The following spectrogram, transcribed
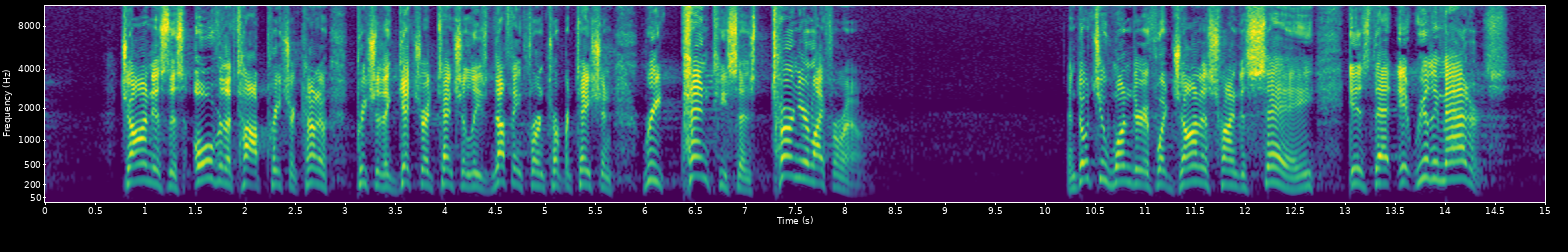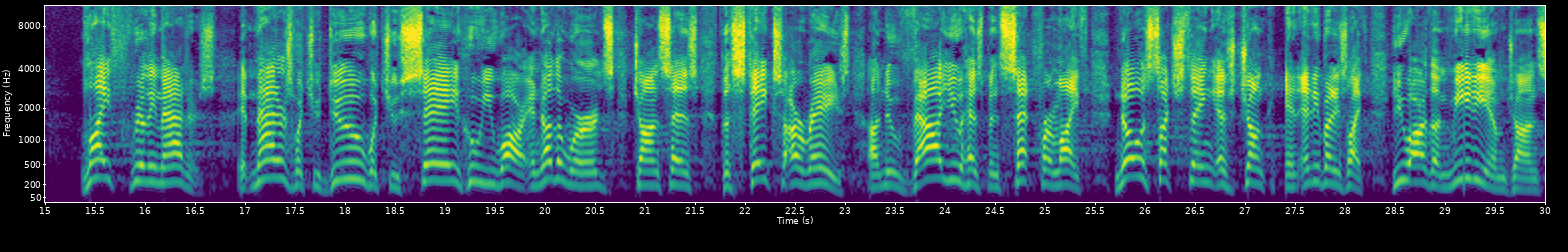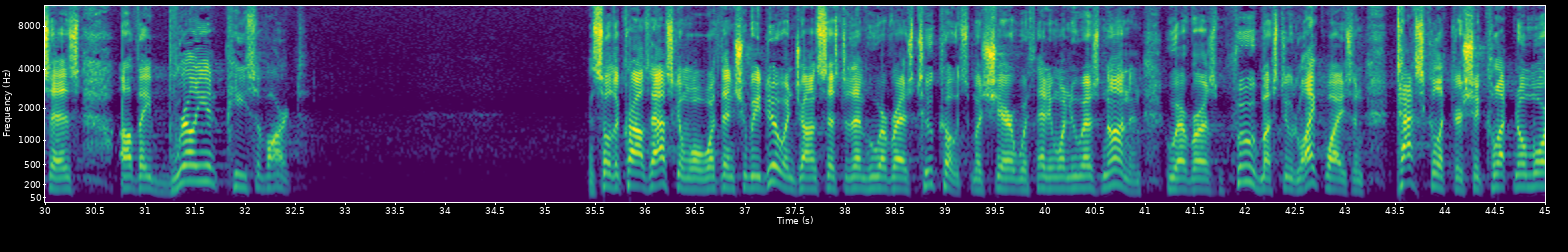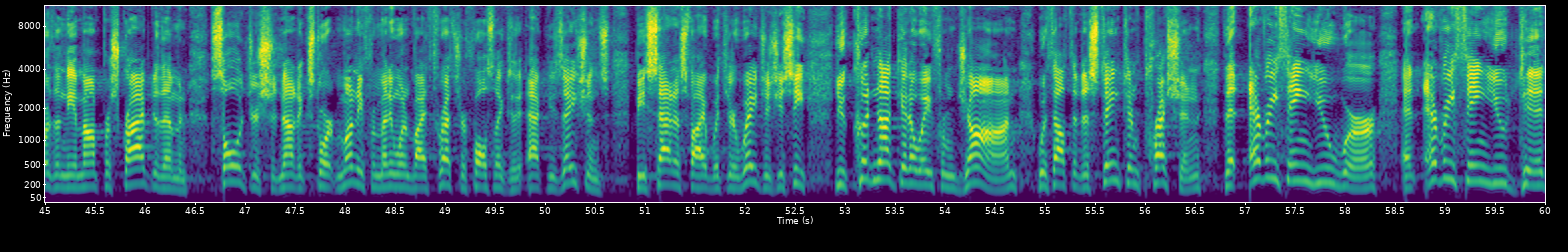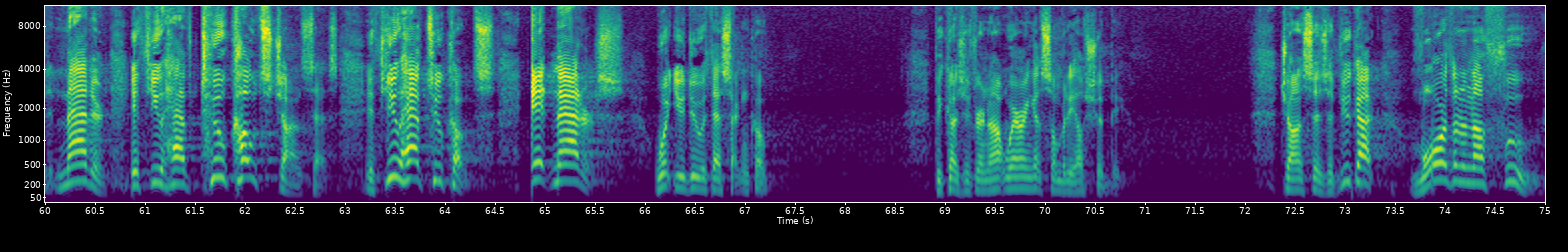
John is this over the top preacher, kind of preacher that gets your attention, leaves nothing for interpretation. Repent, he says, turn your life around. And don't you wonder if what John is trying to say is that it really matters? Life really matters. It matters what you do, what you say, who you are. In other words, John says, the stakes are raised. A new value has been set for life. No such thing as junk in anybody's life. You are the medium, John says, of a brilliant piece of art. And so the crowds ask him, Well, what then should we do? And John says to them, Whoever has two coats must share with anyone who has none, and whoever has food must do likewise. And tax collectors should collect no more than the amount prescribed to them, and soldiers should not extort money from anyone by threats or false accusations. Be satisfied with your wages. You see, you could not get away from John without the distinct impression that everything you were and everything you did mattered. If you have two coats, John says, if you have two coats, it matters what you do with that second coat. Because if you're not wearing it, somebody else should be. John says if you got more than enough food,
